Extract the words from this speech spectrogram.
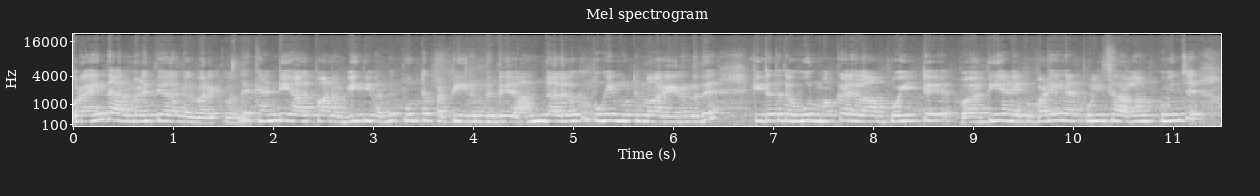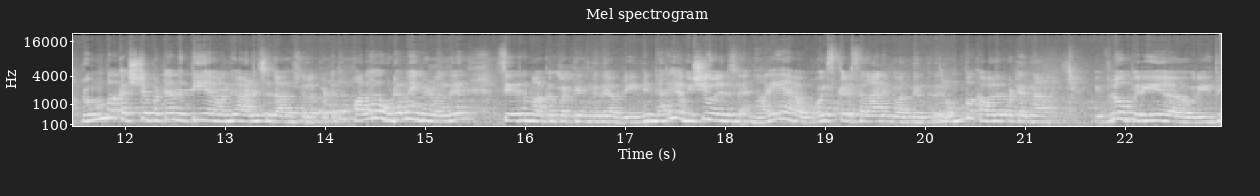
ஒரு ஐந்து ஆறு மணித்தியாலங்கள் வரைக்கும் வந்து கண்டி யாழ்ப்பாணம் வீதி வந்து பூட்டப்பட்டு இருந்தது. அந்த அளவுக்கு புகை மூட்டமாக இருந்தது. கிட்டத்தட்ட ஊர் மக்கள் எல்லாம் போயிட்டு தீயணைப்பு படையினர் போலீசார் எல்லாம் குவிஞ்சு ரொம்ப கஷ்டப்பட்டு அந்த தீயை வந்து அணைச்சதாக சொல்லப்பட்டது. பல உடைமைகள் வந்து சேதமாக்கப்பட்டிருந்தது அப்படின்னு நிறைய விஷுவல்ஸ் நிறைய வாய்ஸ் கட்ஸ் எல்லாம் எனக்கு வந்திருந்தது. ரொம்ப கவலைப்பட்டிருந்தாங்க. இவ்வளோ பெரிய ஒரு இது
